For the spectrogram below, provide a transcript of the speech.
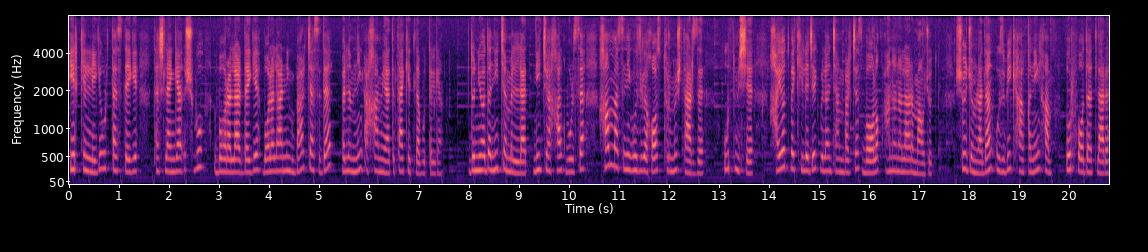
erkinligi o'rtasidagi tashlangan ushbu iboralardagi bolalarning barchasida bilimning ahamiyati ta'kidlab o'tilgan. Dunyoda necha millat necha xalq bo'lsa hammasining o'ziga xos turmush tarzi o'tmishi hayot va kelajak bilan chambarchas bog'liq an'analari mavjud. Shu jumladan o'zbek xalqining ham urf odatlari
